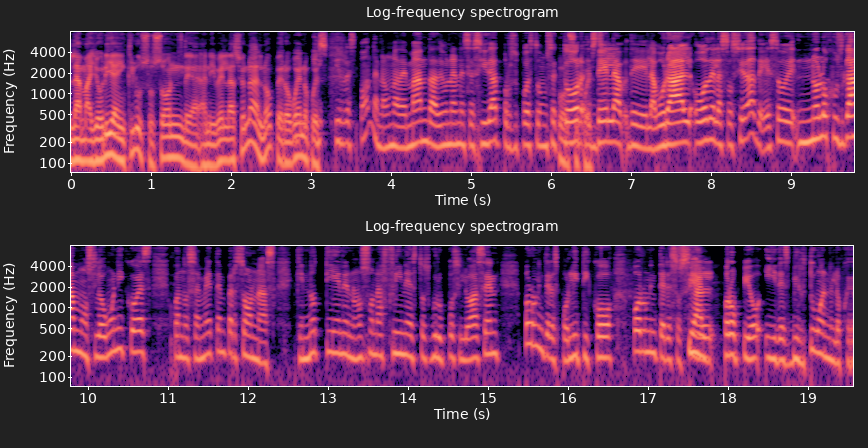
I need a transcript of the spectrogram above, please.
La mayoría incluso son de, a nivel nacional, ¿no? Pero bueno, pues y responden a una demanda de una necesidad, por supuesto, de un sector supuesto. de la de laboral o de la sociedad. De eso eh, no lo juzgamos. Lo único es cuando se meten personas que no tienen o no son afines a estos grupos y lo hacen por un interés político, por un interés social propio y desvirtúan el objetivo,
